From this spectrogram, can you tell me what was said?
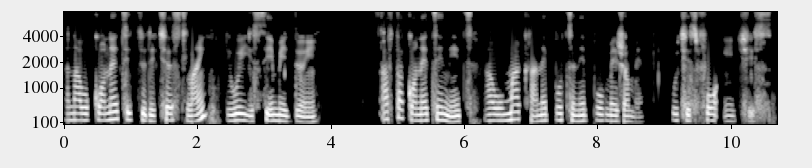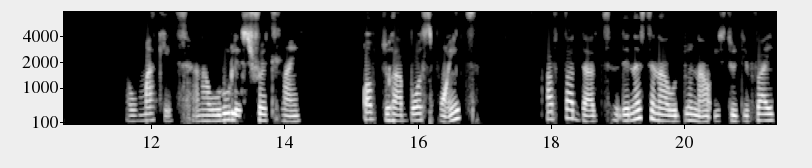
and I will connect it to the chest line the way you see me doing. After connecting it, I will mark a nipple to nipple measurement which is 4 inches. I will mark it and I will rule a straight line up to her bust point. After that, the next thing I will do now is to divide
